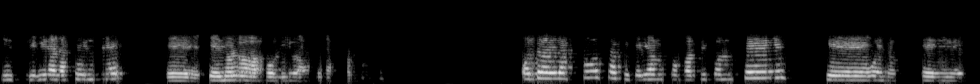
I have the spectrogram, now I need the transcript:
inscribir a la gente eh, que no lo ha podido hacer hasta Otra de las cosas que queríamos compartir con ustedes, que bueno, eh,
